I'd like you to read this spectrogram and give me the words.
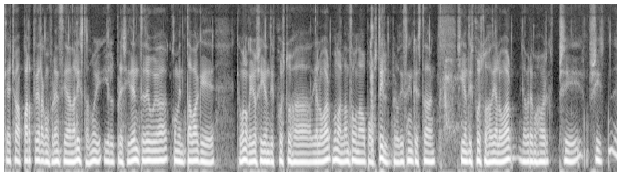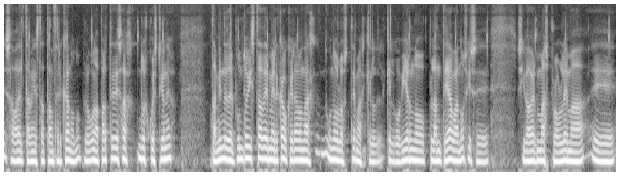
que ha hecho aparte de la conferencia de analistas, ¿no? y, el presidente de VA comentaba que, bueno, que ellos siguen dispuestos a dialogar. Bueno, han lanzado una OPA hostil, pero dicen que están, siguen dispuestos a dialogar. Ya veremos a ver si, si Sabadell también está tan cercano, ¿no? Pero bueno, aparte de esas dos cuestiones, también desde el punto de vista de mercado, que era uno de los temas que el, que el gobierno planteaba, ¿no? Si se si va a haber más problema eh,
